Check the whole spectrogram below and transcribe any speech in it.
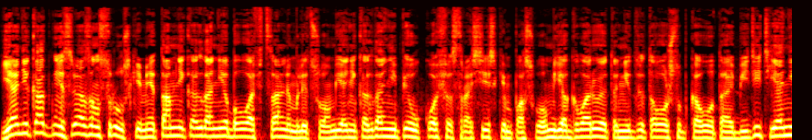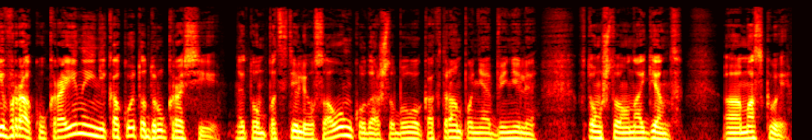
Я никак не связан с русскими, там никогда не был официальным лицом, я никогда не пил кофе с российским послом, я говорю это не для того, чтобы кого-то обидеть, я не враг Украины и не какой-то друг России. Это он подстелил соломку, да, чтобы его, как Трампа, не обвинили в том, что он агент э, Москвы.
